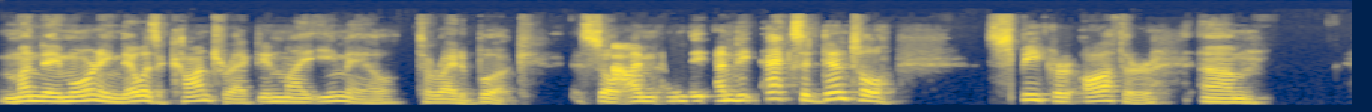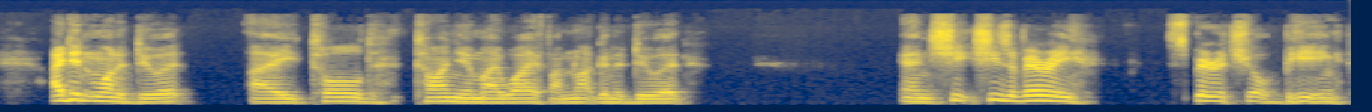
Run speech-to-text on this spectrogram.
Monday morning, there was a contract in my email to write a book. So I'm, I'm, the, I'm the accidental speaker author. Um, I didn't want to do it. I told Tanya, my wife, I'm not going to do it. And she she's a very spiritual being.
